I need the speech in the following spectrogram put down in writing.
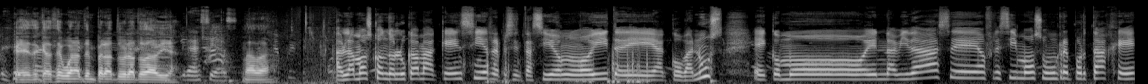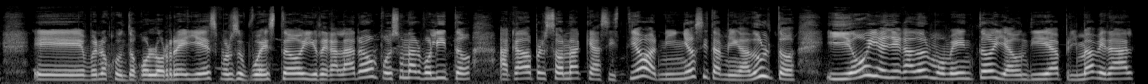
que, que hace buena temperatura todavía. Gracias. Nada. Hablamos con don Luca Mackenzie en representación hoy de Acobanús. Eh, como en Navidad se ofrecimos un reportaje, eh, bueno, junto con los reyes, por supuesto, y regalaron pues un arbolito a cada persona que asistió, a niños y también adultos. Y hoy ha llegado el momento, ya un día primaveral,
